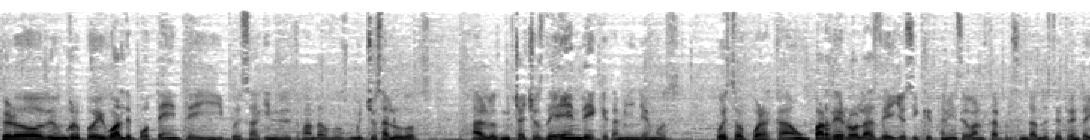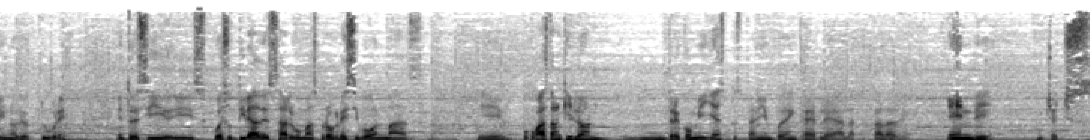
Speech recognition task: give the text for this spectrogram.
pero de un grupo igual de potente y pues a quienes les mandamos muchos saludos. A los muchachos de Ende, que también ya hemos puesto por acá un par de rolas de ellos y que también se van a estar presentando este 31 de octubre. Entonces, si pues su tirada es algo más progresivón, más eh, un poco más tranquilón, entre comillas, pues también pueden caerle a la tocada de Ende, muchachos,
